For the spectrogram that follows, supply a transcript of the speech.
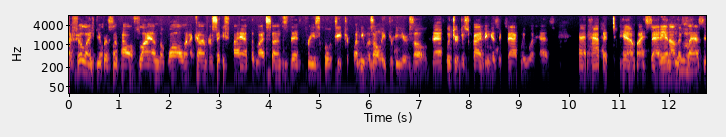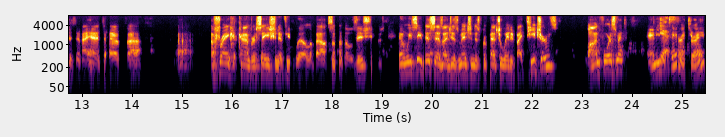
I feel like you were somehow a fly on the wall in a conversation I had with my son's then preschool teacher when he was only three years old. That what you're describing is exactly what has had happened to him. I sat in on the mm-hmm. classes and I had to have uh, uh, a frank conversation, if you will, about some of those issues. And we see this, as I just mentioned, is perpetuated by teachers, law enforcement, and even yes. parents, right?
